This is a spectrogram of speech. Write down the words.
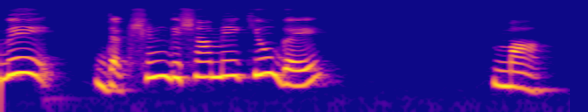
वे दक्षिण दिशा में क्यों गए? माँ।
